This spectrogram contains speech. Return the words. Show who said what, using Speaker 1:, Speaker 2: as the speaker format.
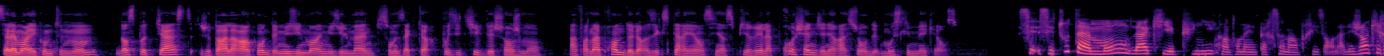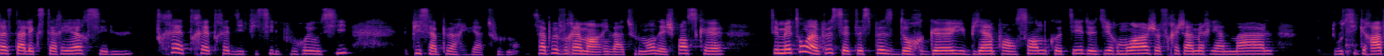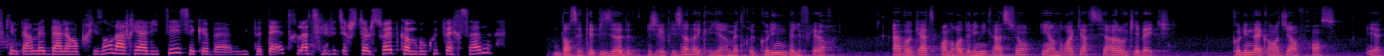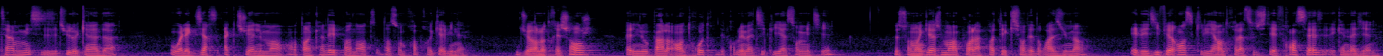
Speaker 1: Salam alaikum tout le monde. Dans ce podcast, je parle à la rencontre de musulmans et musulmanes qui sont des acteurs positifs de changement afin d'apprendre de leurs expériences et inspirer la prochaine génération de Muslim Makers.
Speaker 2: C'est tout un monde là qui est puni quand on met une personne en prison. Là. Les gens qui restent à l'extérieur, c'est très très très difficile pour eux aussi. Et puis ça peut arriver à tout le monde. Ça peut vraiment arriver à tout le monde. Et je pense que mettons un peu cette espèce d'orgueil bien pensant de côté, de dire moi, je ferai jamais rien de mal, d'aussi grave qui me permettent d'aller en prison. La réalité, c'est que, ben, oui, peut-être, là, je veux dire, je te le souhaite comme beaucoup de personnes.
Speaker 1: Dans cet épisode, j'ai le plaisir d'accueillir maître Colline Bellefleur, avocate en droit de l'immigration et en droit carcéral au Québec. Colline a grandi en France et a terminé ses études au Canada, où elle exerce actuellement en tant qu'indépendante dans son propre cabinet. Durant notre échange, elle nous parle entre autres des problématiques liées à son métier, de son engagement pour la protection des droits humains et des différences qu'il y a entre la société française et canadienne.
